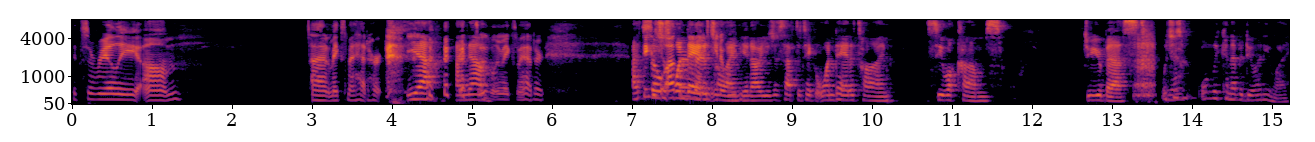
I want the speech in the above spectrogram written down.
It's a really um. Uh, it makes my head hurt. Yeah, I know. it definitely makes my head hurt. I think so it's just one day than, at a time. You know, we, you know, you just have to take it one day at a time, see what comes do your best, which yeah. is what we can ever do anyway.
